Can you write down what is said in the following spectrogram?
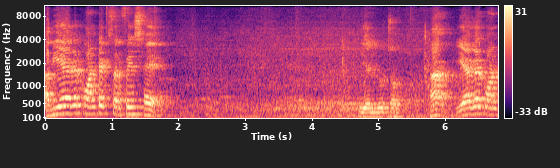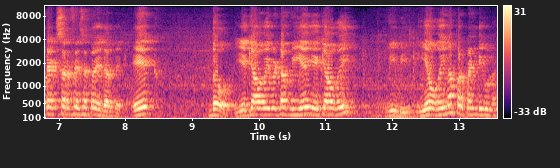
अब ये अगर कॉन्टेक्ट सरफेस है येलो चौक हाँ ये अगर कॉन्टेक्ट सरफेस है तो इधर देख। एक दो, ये क्या हो गई बेटा? वी है, ये क्या हो गई? वी बी ये हो गई ना परपेंडिकुलर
